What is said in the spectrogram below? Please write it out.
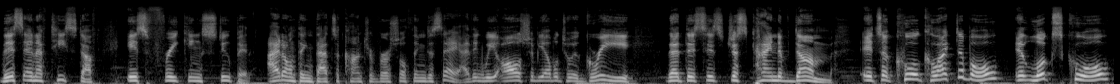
this NFT stuff is freaking stupid. I don't think that's a controversial thing to say. I think we all should be able to agree that this is just kind of dumb. It's a cool collectible. It looks cool.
